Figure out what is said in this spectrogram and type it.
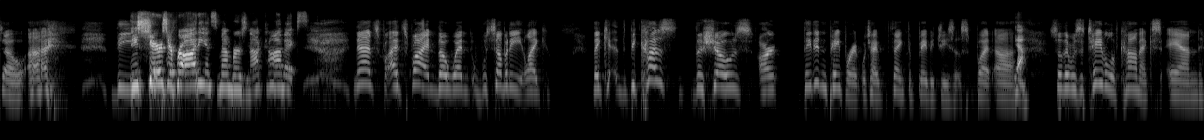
so uh, the These chairs are for audience members, not comics. That's it's fine though when somebody like they ca- because the shows aren't they didn't paper it, which I thank the baby Jesus. But uh, Yeah. So there was a table of comics, and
